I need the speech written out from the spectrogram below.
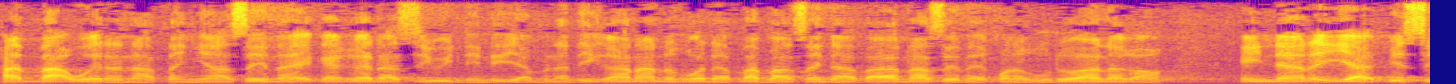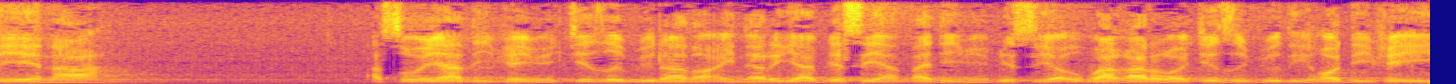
ဖတ်တဝေရဏပညာစေနာဧကကရဇီဝိတင်တေယမနတိကာရနကောတပပစိတ်တာသာနာစေတဲ့ခုနကုတော်အ၎င်းအိန္ဒရိယပစ္စယေနာအစိုးရသည်ဖြစ်၍ကျေစုပြုတာသောအိန္ဒရိယပစ္စယတတ္တိဖြင့်ပစ္စယဥပကာရကိုကျေစုပြုသည်ဟောဒီဖြစ်၏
